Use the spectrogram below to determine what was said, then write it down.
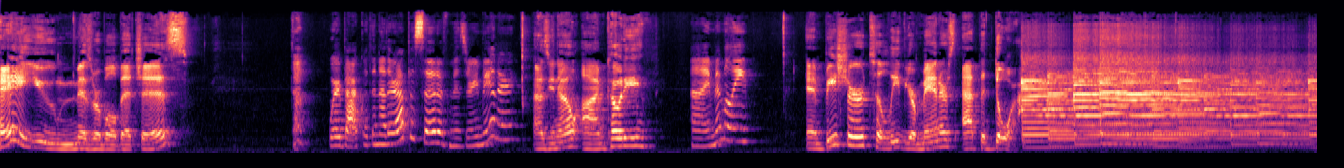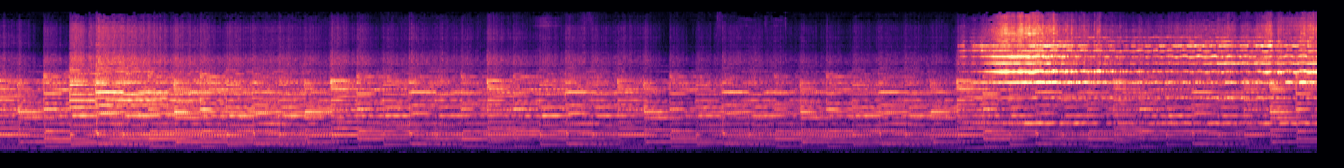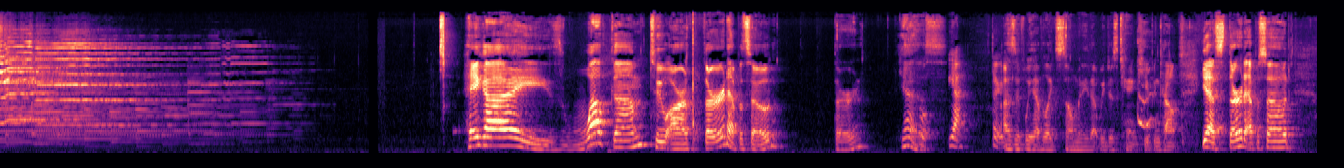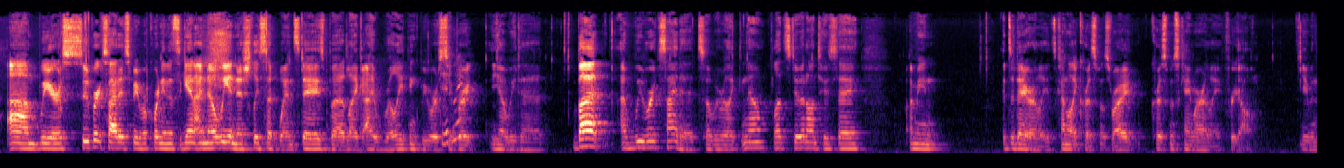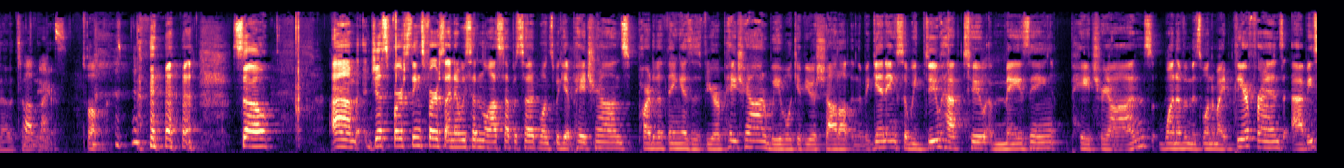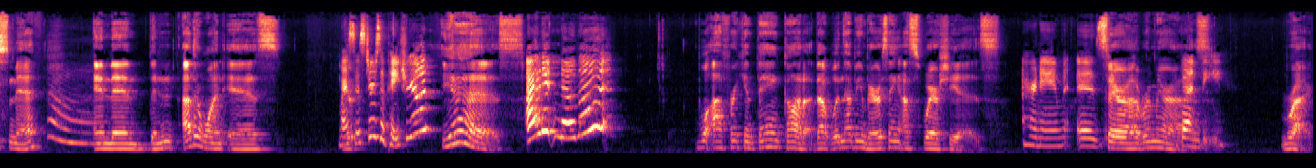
Hey, you miserable bitches. We're back with another episode of Misery Manor. As you know, I'm Cody, I'm Emily. and be sure to leave your manners at the door. Hey guys, welcome to our third episode. Third? Yes. Yeah, third. As if we have like so many that we just can't keep in count. Yes, third episode. Um, we're super excited to be recording this again. I know we initially said Wednesdays, but like I really think we were Did super. we? Yeah, we did. But uh, we were excited, so we were like, no, let's do it on Tuesday. I mean, it's a day early. It's kind of like Christmas, right? Christmas came early for y'all, even though it's in the 12 new months. year. Twelve months. so, um, just first things first. I know we said in the last episode, once we get Patreons, part of the thing is, is if you're a Patreon, we will give you a shout out in the beginning. So we do have two amazing Patreons. One of them is one of my dear friends, Abby Smith, and then the other one is My sister's a Patreon? yes. I didn't know that. Well, I freaking thank God. That wouldn't that be embarrassing? I swear she is Her name is Sarah Ramirez Bundy. Right.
